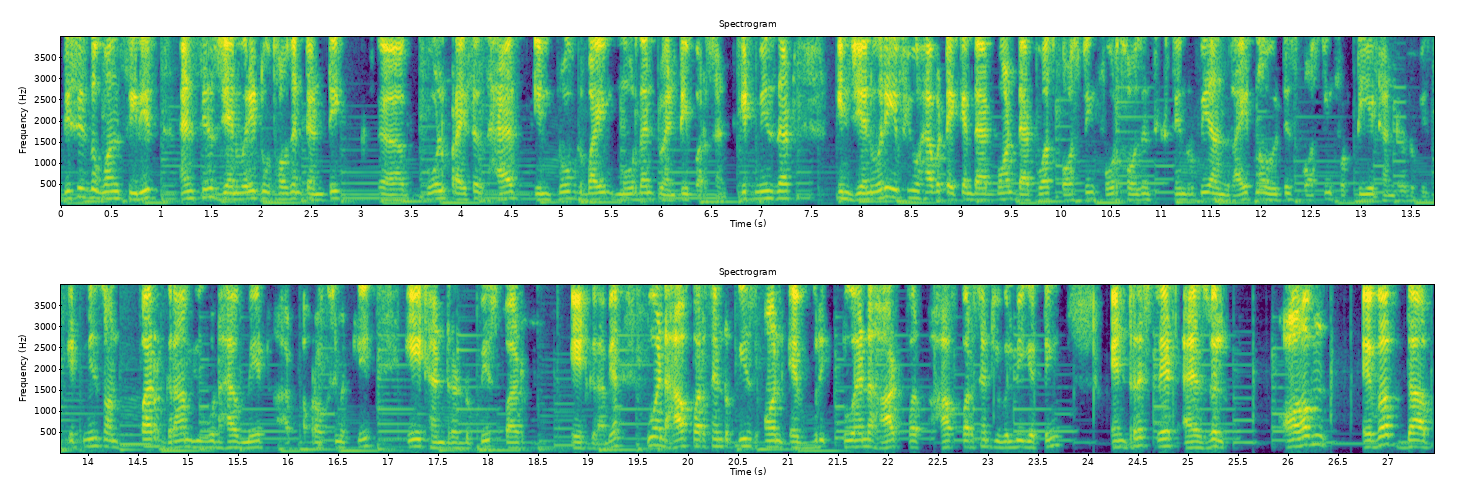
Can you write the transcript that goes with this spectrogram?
This is the one series, and since January 2020, uh, gold prices has improved by more than 20% it means that in january if you have taken that bond that was costing 4016 rupees and right now it is costing 4800 rupees. It means on per gram you would have made approximately 800 rupees per 8 gram yeah? Two and a half percent rupees on every two and a half half percent you will be getting interest rate as well. On above the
